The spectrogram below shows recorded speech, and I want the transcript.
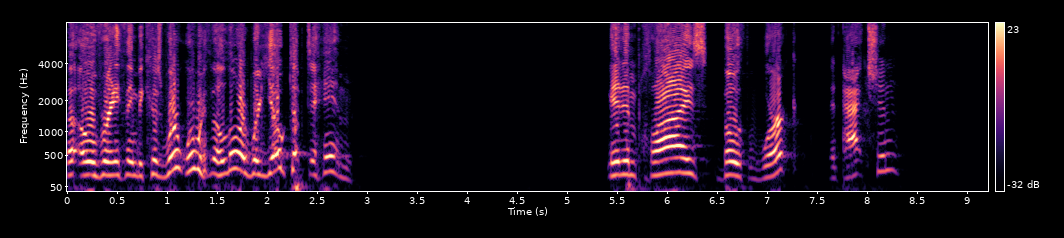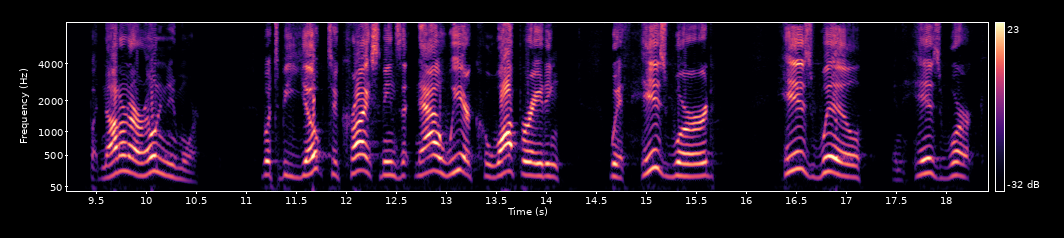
uh, over anything because we're, we're with the Lord. We're yoked up to him. It implies both work and action, but not on our own anymore. But to be yoked to Christ means that now we are cooperating with His Word, His will, and His work.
